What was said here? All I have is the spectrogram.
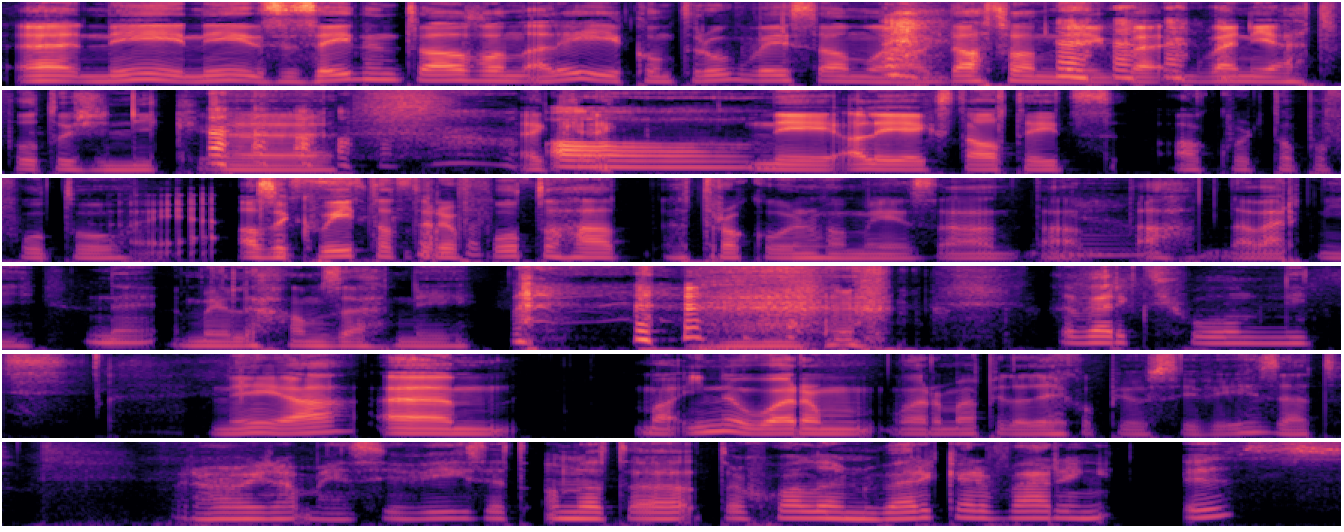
Eh, nee, nee, ze zeiden het wel van, allee, je komt er ook bij staan, maar ik dacht van, nee, ik ben, ik ben niet echt fotogeniek. Eh, ik- ik- oh. nee, allee, ik sta altijd awkward op een foto. Oh, ja, Als ik weet dat er een het. foto gaat getrokken worden van mij, is dat, dat, Ja. dat, dat werkt niet. Nee, Mijn lichaam zegt nee. dat werkt gewoon niet. nee, ja. ehm, maar Ine, waarom, waarom heb je dat eigenlijk op jouw cv gezet? Waarom heb ik dat op mijn cv gezet? Omdat dat toch wel een werkervaring is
